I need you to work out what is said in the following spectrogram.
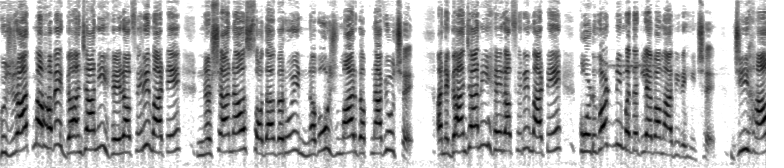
ગુજરાતમાં હવે ગાંજાની હેરાફેરી માટે નશાના સોદાગરોએ નવો જ માર્ગ અપનાવ્યો છે. અને ગાંજાની હેરાફેરી માટે કોડવર્ડની મદદ લેવામાં આવી રહી છે. જી હા,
